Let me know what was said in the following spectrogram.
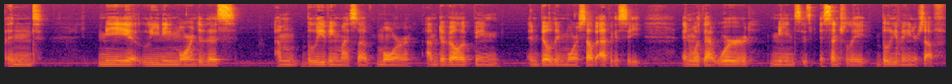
And me leaning more into this, I'm believing myself more, I'm developing and building more self efficacy. And what that word means is essentially believing in yourself,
